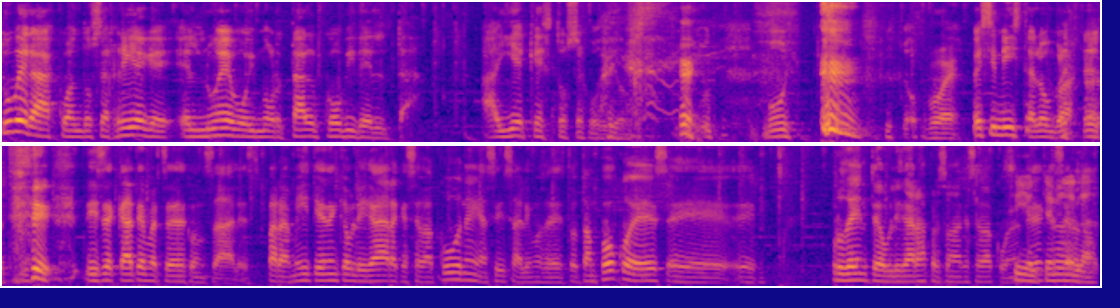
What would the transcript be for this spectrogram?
Tú verás cuando se riegue el nuevo y mortal COVID-Delta ahí es que esto se jodió. muy, pesimista el hombre. Dice Katia Mercedes González, para mí tienen que obligar a que se vacunen y así salimos de esto. Tampoco es eh, eh, prudente obligar a las personas a que se vacunen. Sí, el tema de la,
